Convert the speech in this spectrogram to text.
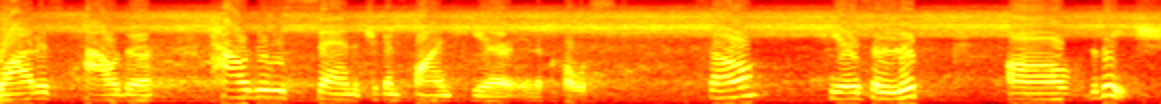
whitest powder, powdery sand that you can find here in the coast. So, here's a look of the beach.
